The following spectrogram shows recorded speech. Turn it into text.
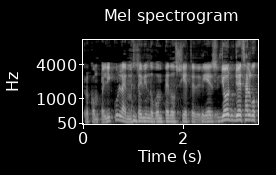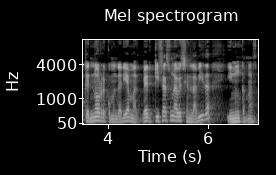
pero con película me estoy viendo buen pedo 7 de 10. Yo, yo es algo que no recomendaría más ver, quizás una vez en la vida y nunca más.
